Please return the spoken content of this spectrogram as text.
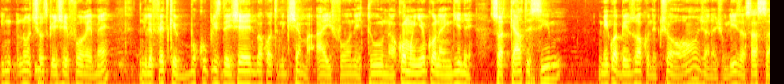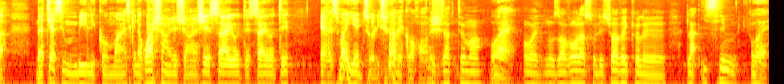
une autre chose que j'ai fort aimé, le fait que beaucoup plus de jeunes, quand tu iPhone et tout, na comme on y a a une soit carte SIM, mais quoi besoin connexion orange, j'analyse ça, ça, datia SIM mbili comment, est-ce qu'il n'a quoi changer, changer, ça, yote, ça, yote. Heureusement, il y a une solution avec Orange. Exactement. Ouais, Ouais, nous avons la solution avec le, la eSIM. ouais,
